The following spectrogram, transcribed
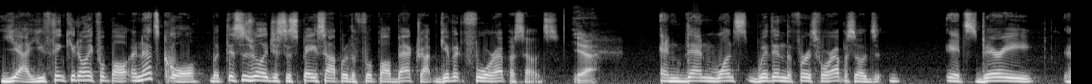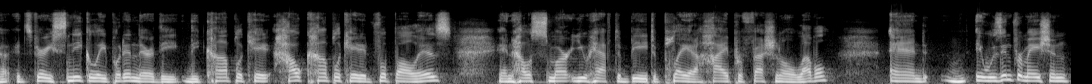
yeah, you think you don't like football, and that's cool, but this is really just a space opera with a football backdrop. Give it four episodes. Yeah. And then once within the first four episodes, it's very uh, it's very sneakily put in there the the complicate how complicated football is and how smart you have to be to play at a high professional level. And it was information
